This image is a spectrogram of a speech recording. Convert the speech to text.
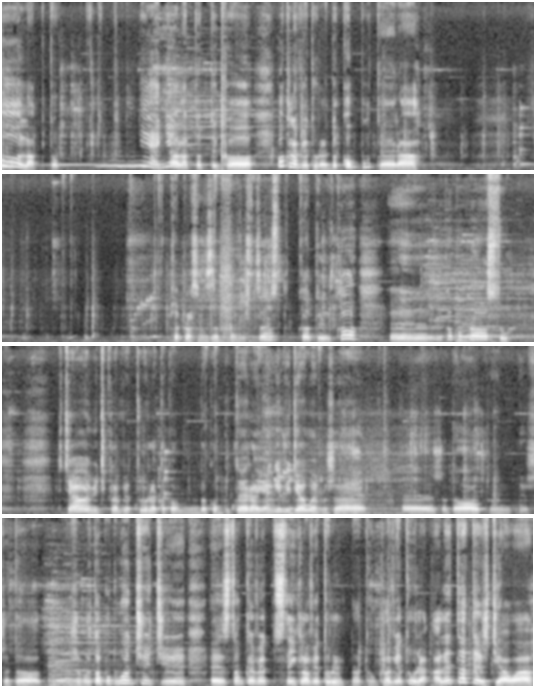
o laptop. Nie, nie o laptop, tylko o klawiaturę do komputera. Przepraszam za pomysł, tylko, yy, tylko po prostu chciałem mieć klawiaturę taką do komputera. Ja nie wiedziałem, że, yy, że, do, że, do, że można podłączyć yy, z, tą klawiat- z tej klawiatury na tą klawiaturę, ale ta też działa.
